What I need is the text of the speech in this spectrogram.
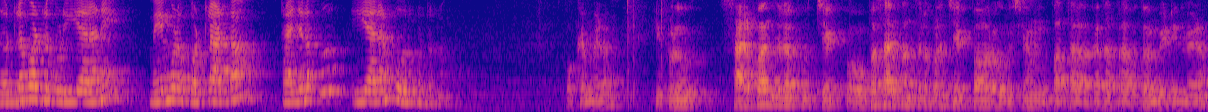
దొడ్ల బొడ్లు కూడా ఇవ్వాలని మేము కూడా కొట్లాడతాం ప్రజలకు ఇవ్వాలని కోరుకుంటున్నాం. Okay madam. ఇప్పుడు సర్పంచులకు చెక్ ఉప సర్పంచులకు కూడా చెక్ పవర్ విషయం పత గత ప్రభుత్వం పెట్టింది మేడం.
